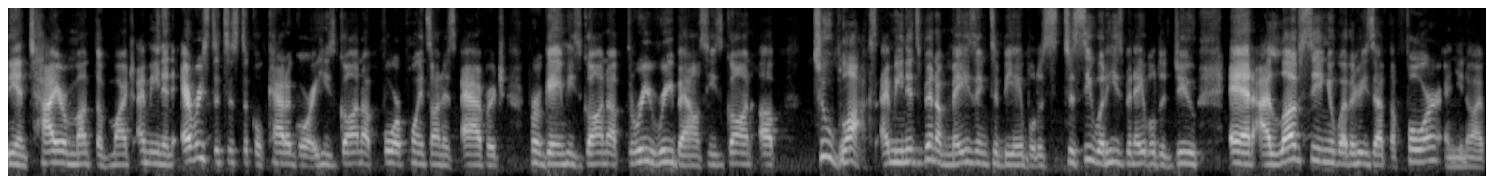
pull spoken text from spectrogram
the entire month of March. I mean, in every statistical category, he's gone up four points on his average per game. He's gone up three rebounds. He's gone up two blocks. I mean, it's been amazing to be able to to see what he's been able to do, and I love seeing it whether he's at the four. And you know, I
